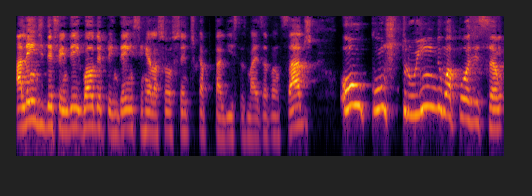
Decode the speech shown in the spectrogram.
além de defender igual dependência em relação aos centros capitalistas mais avançados, ou construindo uma posição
